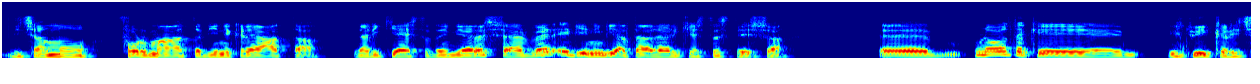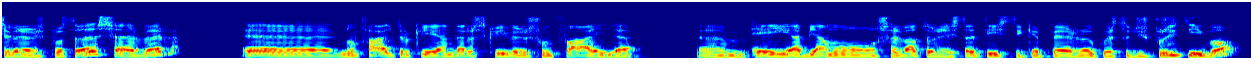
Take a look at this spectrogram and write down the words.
diciamo formata, viene creata la richiesta da inviare al server e viene inviata la richiesta stessa. Eh, una volta che il tweak riceve la risposta dal server, eh, non fa altro che andare a scrivere su un file um, ehi abbiamo salvato le statistiche per questo dispositivo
